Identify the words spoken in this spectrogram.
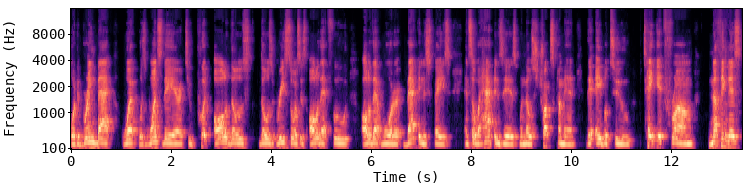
or to bring back what was once there to put all of those those resources all of that food all of that water back into space. And so what happens is when those trucks come in they're able to take it from nothingness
